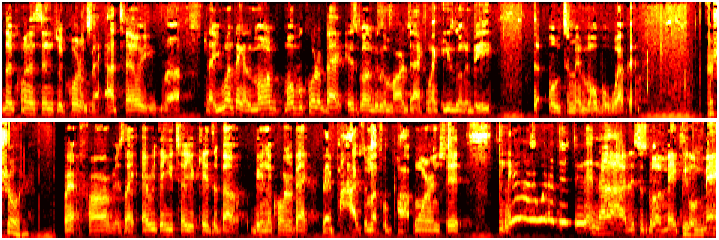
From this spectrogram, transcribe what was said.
the quintessential quarterback. I tell you, bro. Now you want to think of the mo- mobile quarterback is going to be Lamar Jackson. Like he's going to be the ultimate mobile weapon. for sure. Brett Favre is like everything you tell your kids about being a quarterback that hypes them up for Pop Warner and shit. And like, oh, I want to just do that. Nah, this is going to make you a man.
